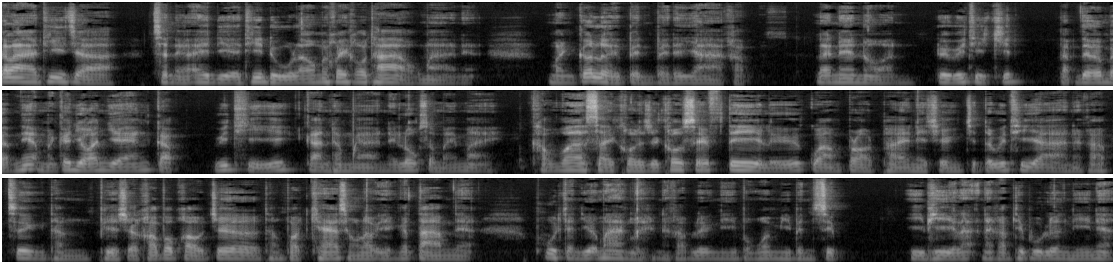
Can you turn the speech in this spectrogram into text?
กล้าที่จะเสนอไอเดียที่ดูแล้วไม่ค่อยเข้าท่าออกมาเนี่ยมันก็เลยเป็นไปได้ยากครับ และแน่นอนด้วยวิธีคิด แบบเดิมแบบเนี้ยมันก็ย้อนแย้งกับวิธีการทำงานในโลกสมัยใหม่คำว่า psychological safety หรือความปลอดภัยในเชิงจิตวิทยานะครับ ซึ่งทาง p e e r c h c o p of Culture ทาง podcast ของเราเองก็ตามเนี่ย พูดกันเยอะมากเลยนะครับ เรื่องนี้ผมว่ามีเป็น 10 EP แล้วนะครับ ที่พูดเรื่องนี้เนี่ย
